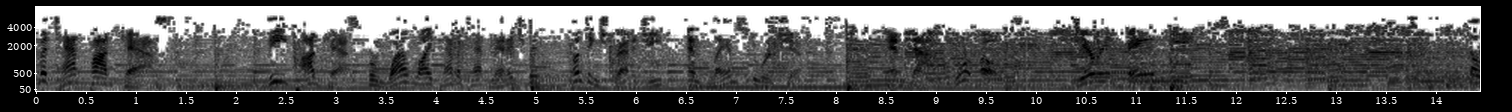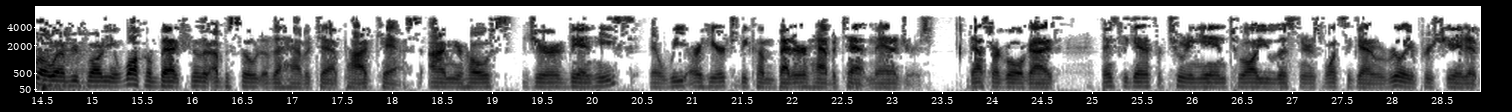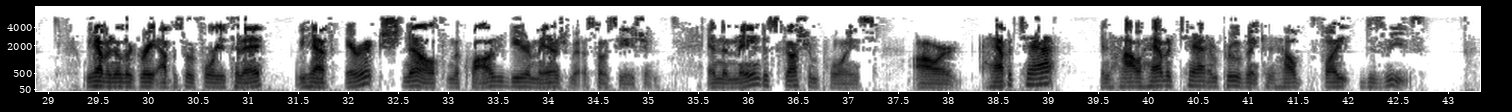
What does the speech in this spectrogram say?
Habitat Podcast, the podcast for wildlife habitat management, hunting strategy, and land stewardship. And now, your host, Jared Van Hees. Hello, everybody, and welcome back to another episode of the Habitat Podcast. I'm your host, Jared Van Hees, and we are here to become better habitat managers. That's our goal, guys. Thanks again for tuning in to all you listeners. Once again, we really appreciate it. We have another great episode for you today. We have Eric Schnell from the Quality Deer Management Association. And the main discussion points are habitat and how habitat improvement can help fight disease.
